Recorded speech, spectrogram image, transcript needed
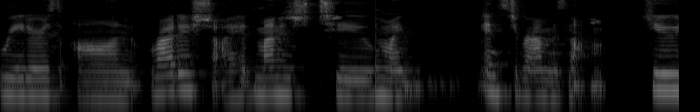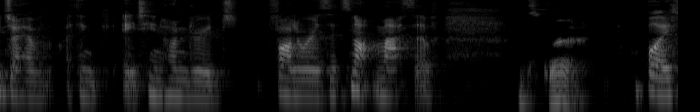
readers on Radish. I had managed to, my Instagram is not huge. I have, I think, 1,800 followers. It's not massive. That's good. But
